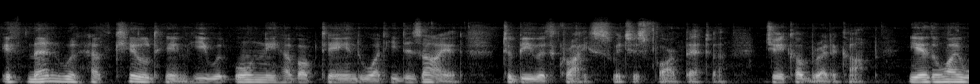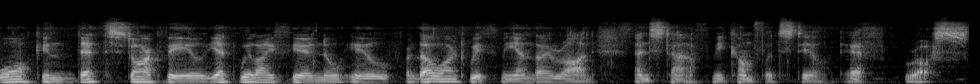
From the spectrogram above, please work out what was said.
If men would have killed him, he would only have obtained what he desired to be with Christ, which is far better. Jacob Redekop. Yea, though I walk in death's dark vale, yet will I fear no ill, for thou art with me, and thy rod and staff me comfort still. F. Ross.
